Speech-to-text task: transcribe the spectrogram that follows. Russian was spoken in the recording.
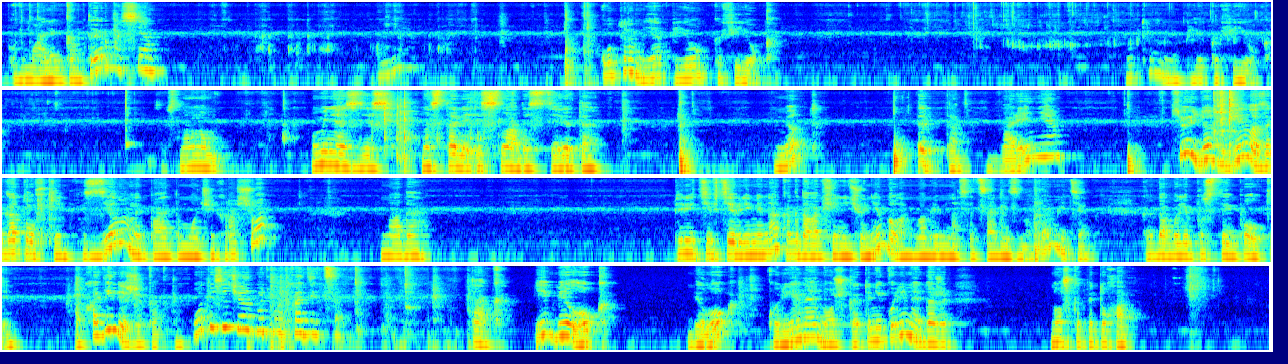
в маленьком термосе. И утром я пью кофеек. Утром я пью кофеек. В основном у меня здесь на столе из сладости это мед, это варенье. Все идет в дело, заготовки сделаны, поэтому очень хорошо. Надо перейти в те времена, когда вообще ничего не было, во времена социализма, помните? Когда были пустые полки. Обходили же как-то. Вот и сейчас будем обходиться. Так, и белок. Белок, куриная ножка. Это не куриная, даже ножка петуха.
